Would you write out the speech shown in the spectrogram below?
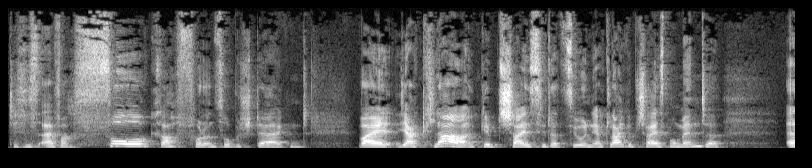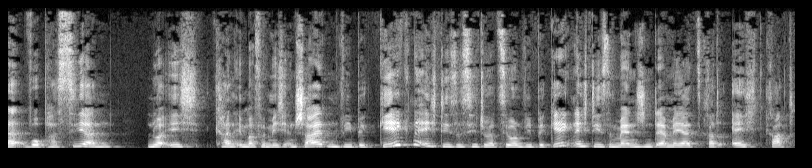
das ist einfach so kraftvoll und so bestärkend. Weil ja klar gibt scheiß Situationen, ja klar gibt scheiß Momente. äh, wo passieren. Nur ich kann immer für mich entscheiden, wie begegne ich dieser Situation, wie begegne ich diesem Menschen, der mir jetzt gerade echt gerade,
